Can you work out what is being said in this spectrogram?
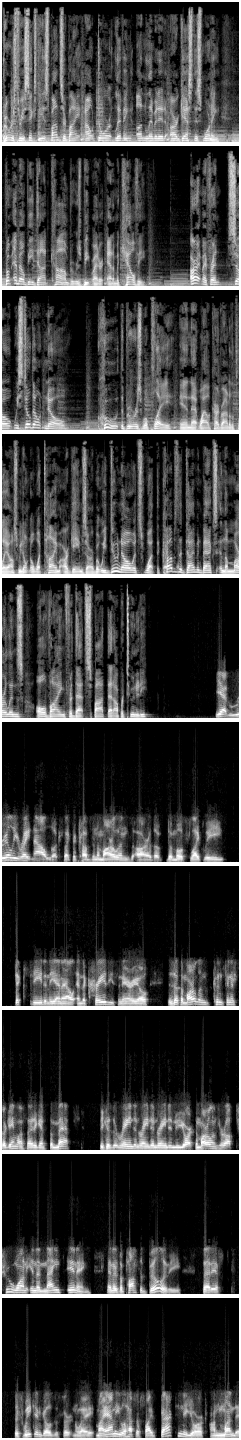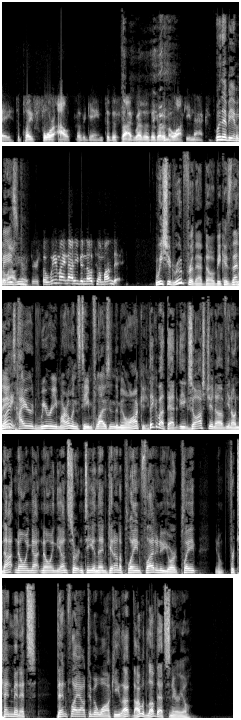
Brewers 360 is sponsored by Outdoor Living Unlimited. Our guest this morning from MLB.com, Brewers beat writer Adam McCalvy. All right, my friend. So we still don't know who the Brewers will play in that wild card round of the playoffs. We don't know what time our games are, but we do know it's what the Cubs, the Diamondbacks, and the Marlins all vying for that spot, that opportunity. Yeah, it really right now looks like the Cubs and the Marlins are the the most likely sixth seed in the NL. And the crazy scenario is that the Marlins couldn't finish their game last night against the Mets because it rained and rained and rained in New York. The Marlins are up 2 1 in the ninth inning. And there's a possibility that if this weekend goes a certain way, Miami will have to fly back to New York on Monday to play four outs of a game to decide whether they go to Milwaukee next. Wouldn't that be amazing? So we might not even know till Monday. We should root for that though, because then right. a tired, weary Marlins team flies into Milwaukee. Think about that: the exhaustion of you know not knowing, not knowing, the uncertainty, and then get on a plane, fly to New York, play you know for ten minutes, then fly out to Milwaukee. I, I would love that scenario.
